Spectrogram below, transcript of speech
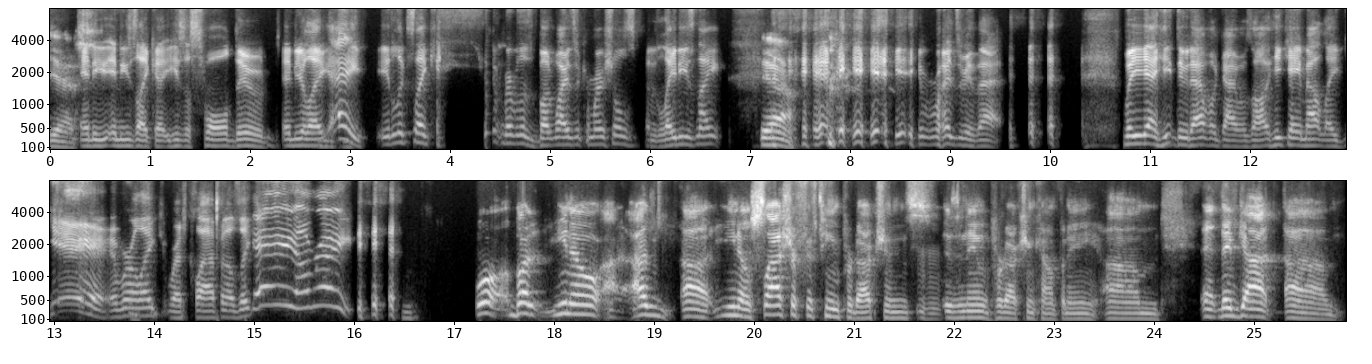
yes. And he and he's like a he's a swole dude. And you're like, Mhm. hey, he looks like remember those Budweiser commercials? And ladies' night. yeah. it reminds me of that. But yeah, he dude, that one guy was all he came out like, yeah, and we're like, we're clapping. I was like, hey, all right. Well, but you know, I, I've uh, you know, Slasher 15 Productions Mhm. is the name of the production company. Um, and they've got um,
